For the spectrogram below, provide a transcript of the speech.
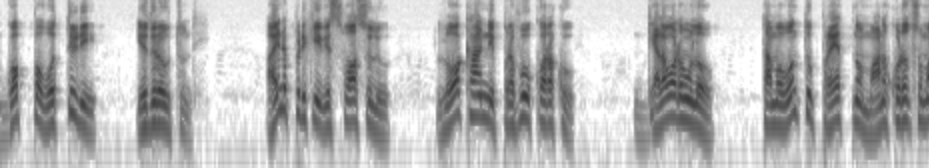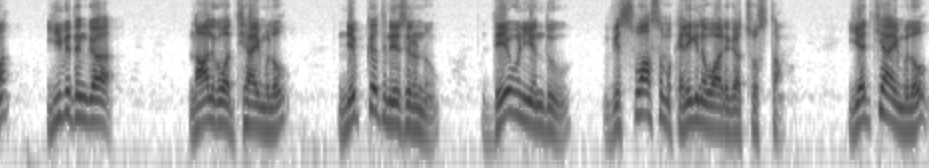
గొప్ప ఒత్తిడి ఎదురవుతుంది. అయినప్పటికీ విశ్వాసులు లోకాన్ని ప్రభు కొరకు గెలవడంలో తమ వంతు ప్రయత్నం మానకూడచుమా? ఈ విధంగా నాలుగో అధ్యాయములో నెప్కద్ నేజరును దేవుని యందు విశ్వాసము కలిగినవాడుగా చూస్తాం. ఈ అధ్యాయములో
